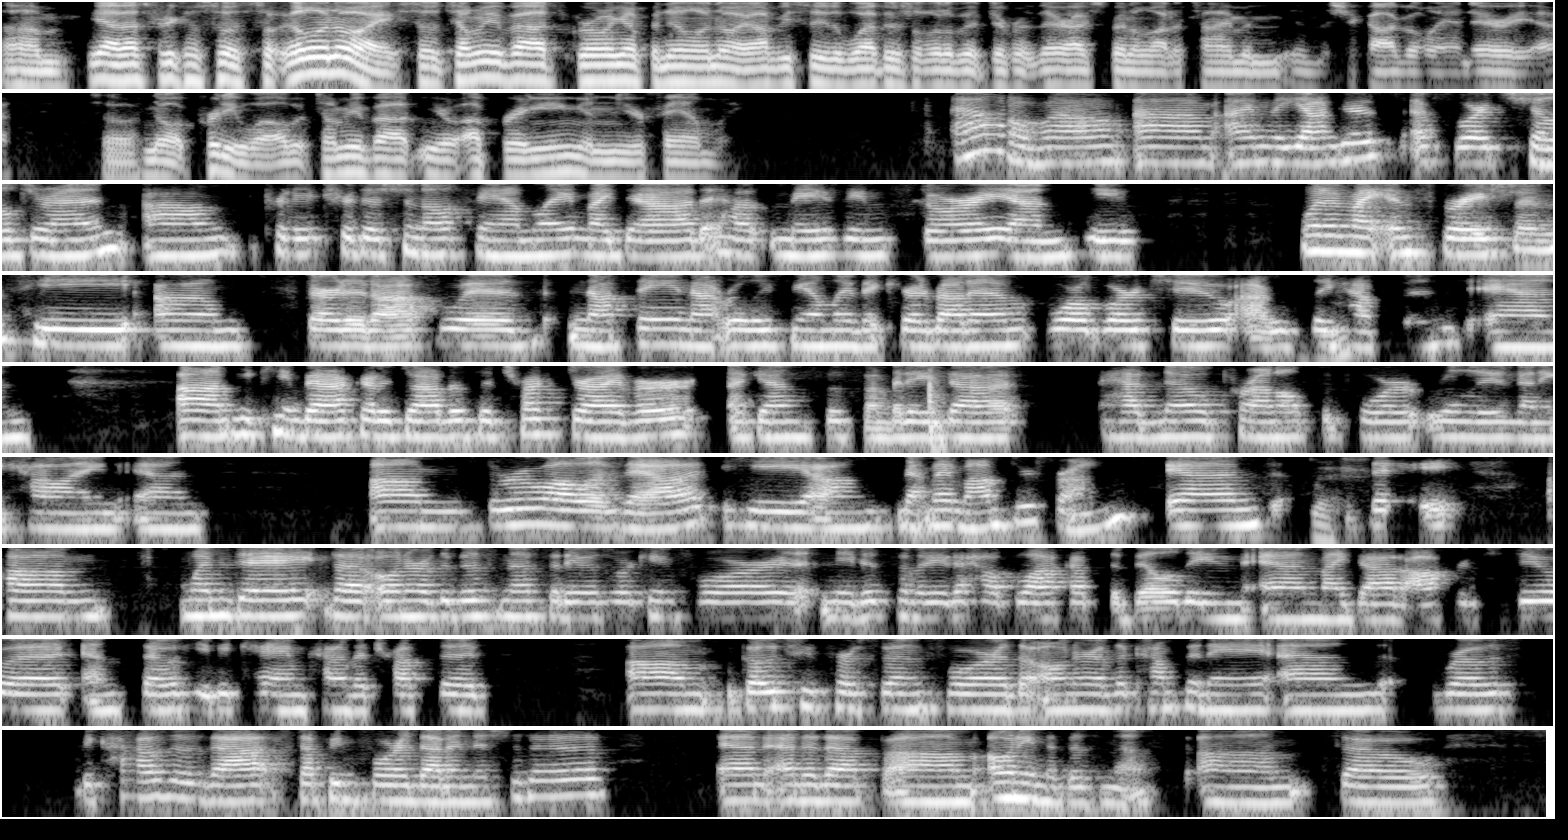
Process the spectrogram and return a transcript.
um, yeah, that's pretty cool. So, so Illinois. So, tell me about growing up in Illinois. Obviously, the weather's a little bit different there. I've spent a lot of time in, in the Chicagoland area, so know it pretty well. But tell me about your upbringing and your family. Oh, well, um, I'm the youngest of four children, um, pretty traditional family. My dad had an amazing story, and he's one of my inspirations. He um, started off with nothing, not really family that cared about him. World War II obviously mm-hmm. happened, and um, he came back, got a job as a truck driver. Again, so somebody that had no parental support really of any kind, and um, through all of that, he um, met my mom through friends, and nice. they um, one day the owner of the business that he was working for needed somebody to help lock up the building, and my dad offered to do it, and so he became kind of a trusted um, go-to person for the owner of the company, and rose because of that, stepping forward that initiative, and ended up um, owning the business. Um, so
